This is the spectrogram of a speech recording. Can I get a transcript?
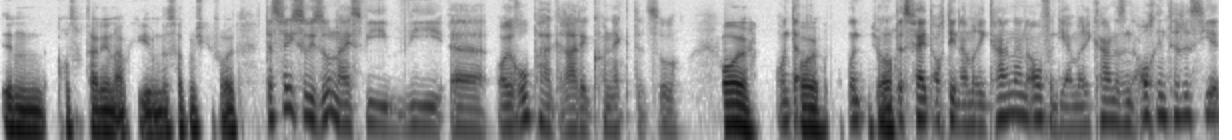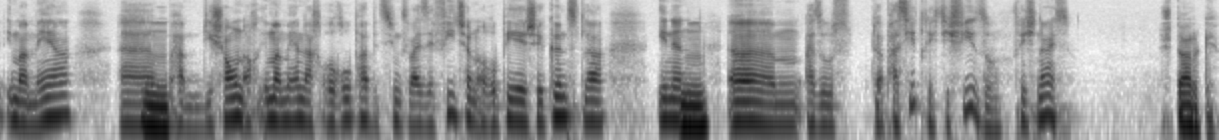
in Großbritannien abgegeben. Das hat mich gefreut. Das finde ich sowieso nice, wie, wie äh, Europa gerade connected so. Voll. Und, da, Voll. und, und das fällt auch den Amerikanern auf und die Amerikaner sind auch interessiert, immer mehr. Äh, Mhm. haben, die schauen auch immer mehr nach Europa, beziehungsweise featuren europäische KünstlerInnen. Mhm. Ähm, also da passiert richtig viel so. Finde ich nice. Stark.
